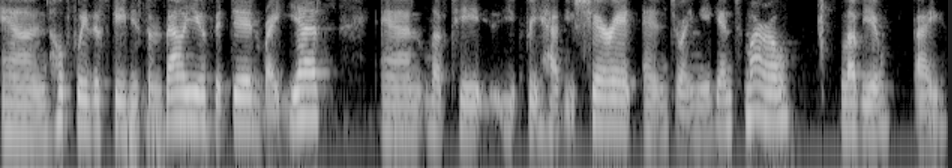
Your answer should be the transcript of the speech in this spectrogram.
and hopefully this gave you some value. If it did, write yes. And love to have you share it and join me again tomorrow. Love you. Bye.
